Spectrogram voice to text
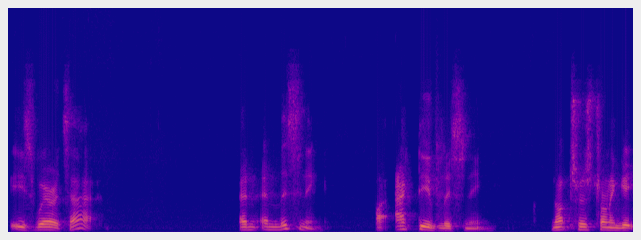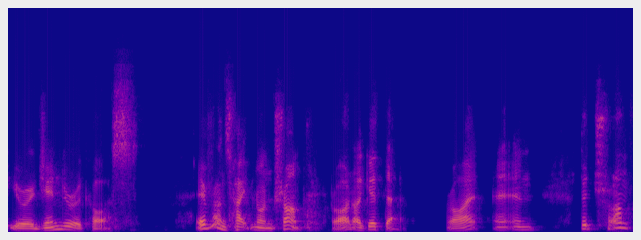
is where it's at, and and listening, uh, active listening, not just trying to get your agenda across. Everyone's hating on Trump, right? I get that, right? And, and but Trump,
